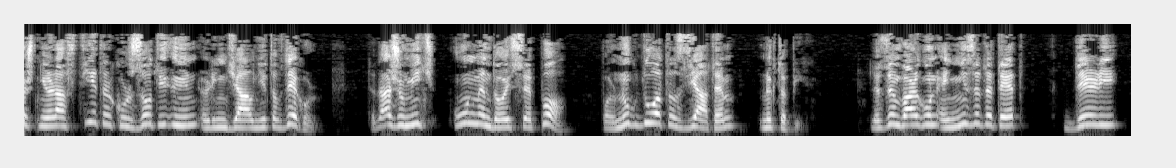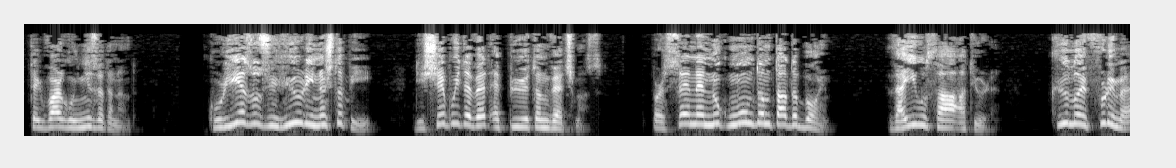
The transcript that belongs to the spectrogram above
është një rast tjetër kur Zoti ynë ringjall një të vdekur. Të dashur miq, unë mendoj se po, por nuk dua të zgjatem në këtë pikë. Lexojmë vargun e 28 deri tek vargu 29. Kur Jezusi hyri në shtëpi, dishepujt e vet e pyetën veçmas, përse ne nuk mundëm ta dëbojmë. Dhe ai u tha atyre, ky lloj fryme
